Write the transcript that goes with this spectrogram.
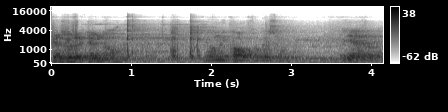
Here's what I do know. You only called for this one. Yeah.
